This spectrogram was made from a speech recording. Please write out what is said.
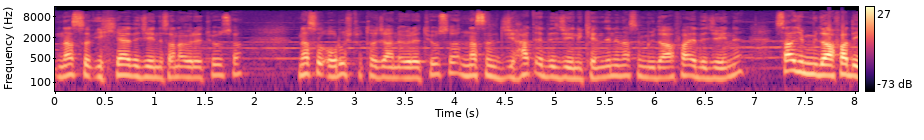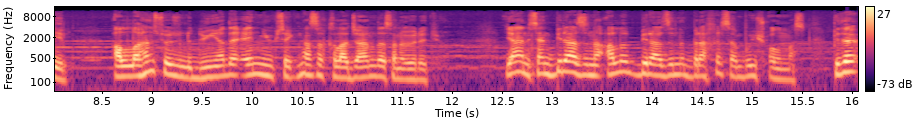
nasıl ihya edeceğini sana öğretiyorsa, nasıl oruç tutacağını öğretiyorsa, nasıl cihat edeceğini, kendini nasıl müdafaa edeceğini, sadece müdafaa değil, Allah'ın sözünü dünyada en yüksek nasıl kılacağını da sana öğretiyor. Yani sen birazını alıp birazını bırakırsan bu iş olmaz. Bir de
